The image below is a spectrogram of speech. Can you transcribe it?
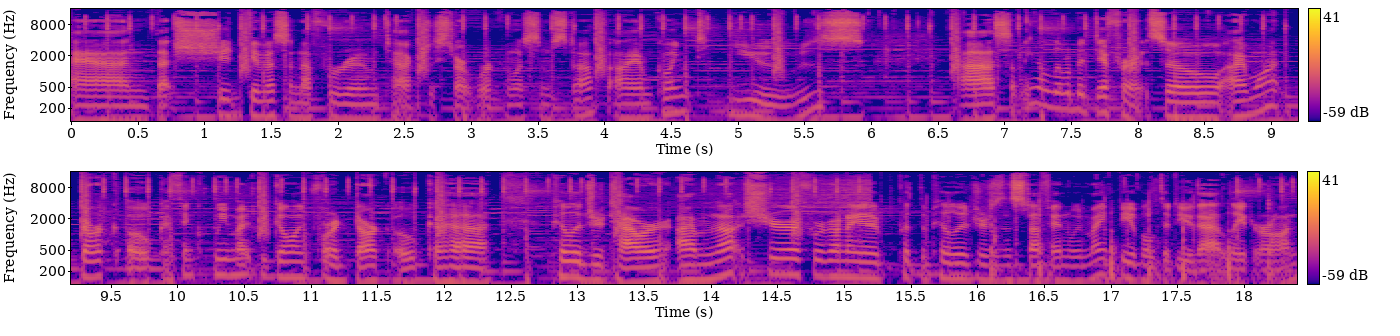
and that should give us enough room to actually start working with some stuff. I am going to use uh, something a little bit different. So I want dark oak. I think we might be going for a dark oak uh, pillager tower. I'm not sure if we're going to put the pillagers and stuff in. We might be able to do that later on.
